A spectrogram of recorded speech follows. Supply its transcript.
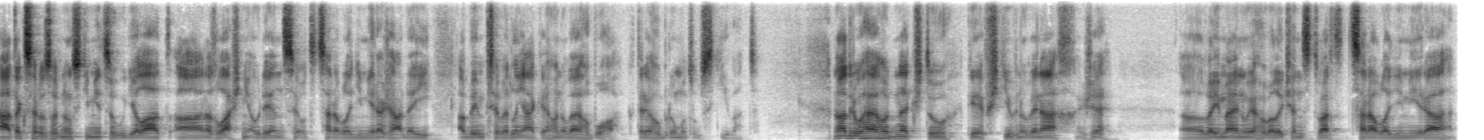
A tak se rozhodnou s tím něco udělat a na zvláštní audienci od cara Vladimíra žádají, aby jim přivedl nějakého nového boha, kterého budou moc uctívat. No a druhého dne čtu kijevští v novinách, že eh, ve jménu jeho veličenstva cara Vladimíra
